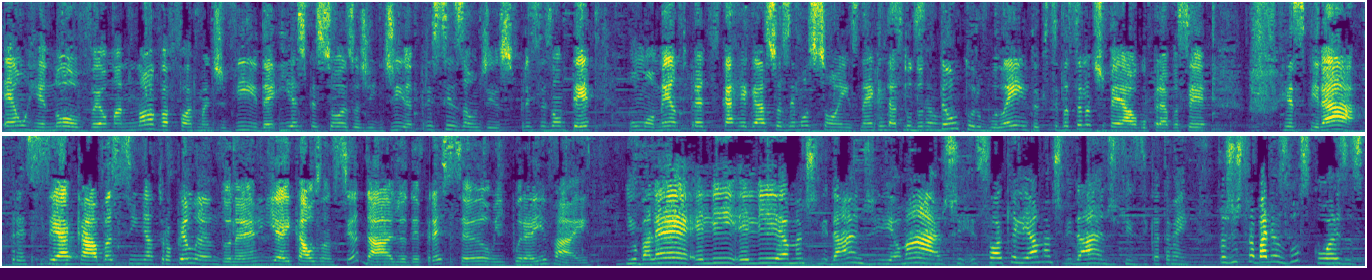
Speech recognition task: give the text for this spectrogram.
é um renovo, é uma nova forma de vida e as pessoas hoje em dia precisam disso, precisam ter um momento para descarregar suas emoções, né? Que tá tudo tão turbulento que se você não tiver algo para você respirar, Precisa. você acaba assim atropelando, né? E aí causa ansiedade, a depressão e por aí vai. E o balé, ele, ele é uma atividade, é uma arte, só que ele é uma atividade física também. Então a gente trabalha as duas coisas.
